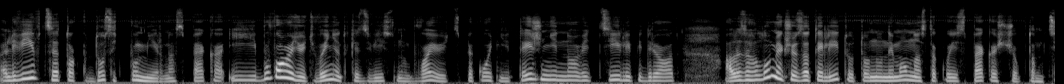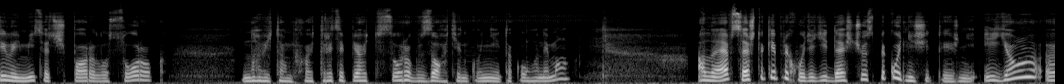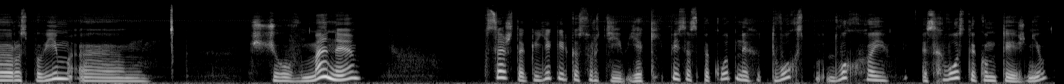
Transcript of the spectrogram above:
Львів це так досить помірна спека. І бувають винятки, звісно, бувають спекотні тижні, навіть цілі підряд. Але загалом, якщо за те літо, то ну, нема в нас такої спеки, щоб там цілий місяць шпарило 40, навіть там хай 35-40 в затінку. Ні, такого нема. Але все ж таки приходять і дещо спекотніші тижні. І я е, розповім, е, що в мене все ж таки є кілька сортів, які після спекотних двох, двох хай з хвостиком тижнів,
